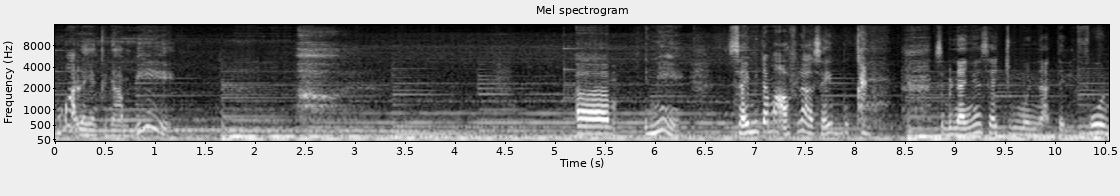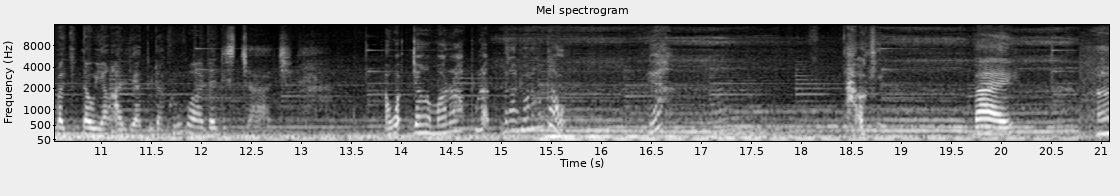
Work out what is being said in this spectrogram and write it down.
Mak lah yang kena ambil. Um, ini, saya minta maaf lah. Saya bukan... Sebenarnya saya cuma nak telefon bagi tahu yang Alia tu dah keluar, dah discharge. Awak jangan marah pula dengan diorang tau. Ya? Okey. Bye. Ha?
